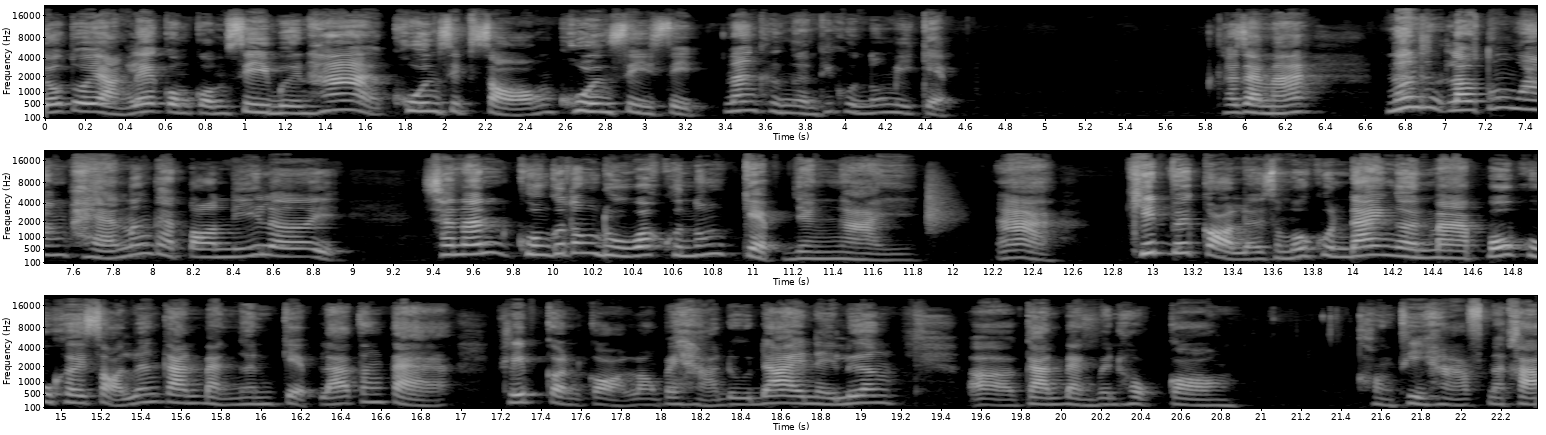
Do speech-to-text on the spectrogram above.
ยกตัวอย่างเลขกลมๆสี่หมื่นห้าคูณสิบสองคูณสี่สิบนั่นคือเงินที่คุณต้องมีเก็บ เข้าใจไหมนั่นเราต้องวางแผนตั้งแต่ตอนนี้เลย ฉะนั้นคุณก็ต้องดูว่าคุณต้องเก็บยังไงอ่าคิดไว้ก่อนเลยสมมติคุณได้เงินมาปุ๊บครูเคยสอนเรื่องการแบ่งเงินเก็บแล้วตั้งแต่คลิปก่อนๆลองไปหาดูได้ในเรื่องอการแบ่งเป็น 6 กองของ T half นะคะ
